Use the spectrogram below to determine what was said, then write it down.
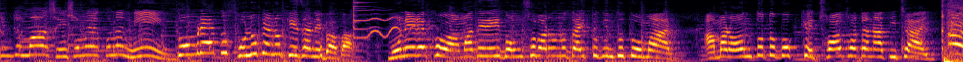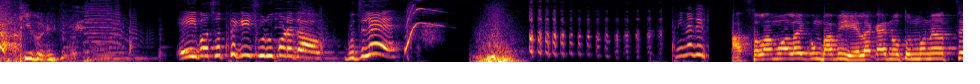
কিন্তু মা সেই সময় এখন আর নেই। তোমরা এত ফলো কেন কে জানে বাবা? মনে রেখো আমাদের এই বংশ বাড়ানোর দায়িত্ব কিন্তু তোমার। আমার অন্তত পক্ষে ছ ছটা নাতি চাই। এই বছর থেকেই শুরু করে দাও বুঝলে? মিনাদি আসসালামু আলাইকুম ভাবি এলাকায় নতুন মনে হচ্ছে?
